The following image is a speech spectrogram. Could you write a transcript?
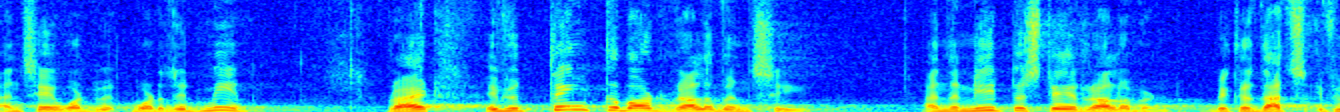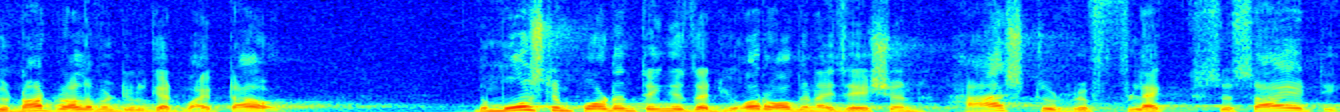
and say what, what does it mean, right? If you think about relevancy and the need to stay relevant, because that's if you're not relevant, you'll get wiped out. The most important thing is that your organization has to reflect society.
